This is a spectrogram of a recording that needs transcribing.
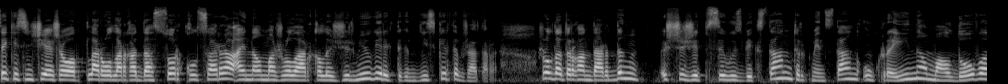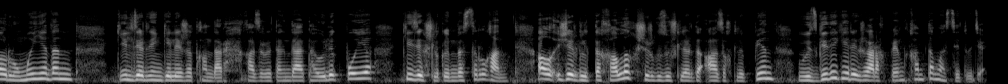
Сәйкесінше жауаптылар оларға дасор құлсары айналма жолы арқылы жүрмеу керектігін ескертіп жатыр. Жолда тұрғандардың 370-і Өзбекстан, Түркменстан, Украина, Молдова, Румыниядан елдерден келе жатқандар. Қазіргі таңда тәулік бойы кезекшілік ұйымдастырылған. Ал жергілікті халық жүргізушілерді азық түлікпен, өзге де керек жарақпен қамтамасыз етуде.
